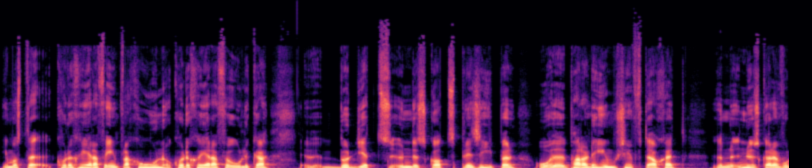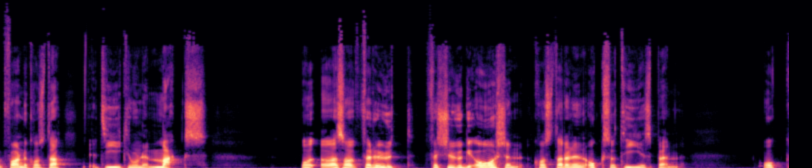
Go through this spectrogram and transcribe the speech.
vi måste korrigera för inflation och korrigera för olika eh, budgetunderskottsprinciper och eh, paradigmskifte har skett. Nu ska den fortfarande kosta 10 kronor max. Och alltså förut, för 20 år sedan kostade den också 10 spänn. Och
